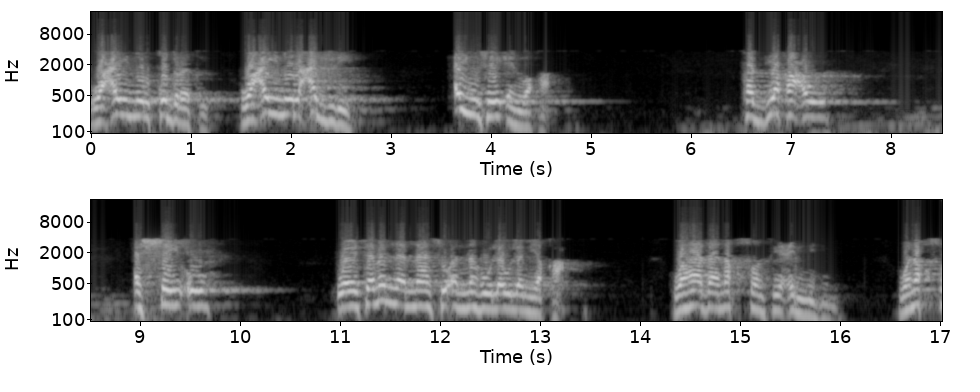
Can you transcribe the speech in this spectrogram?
وعين القدرة وعين العدل. أي شيء وقع؟ قد يقع الشيء ويتمنى الناس أنه لو لم يقع. وهذا نقص في علمهم ونقص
